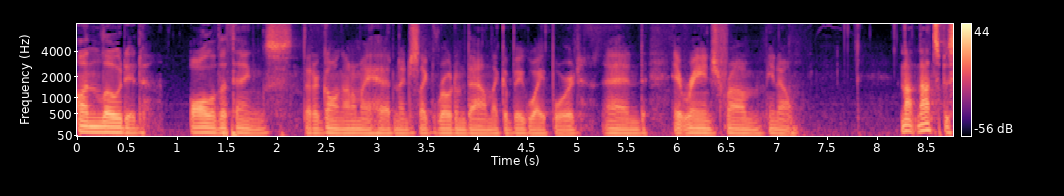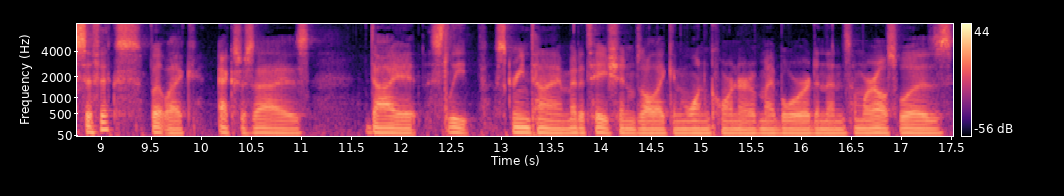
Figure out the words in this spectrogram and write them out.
unloaded all of the things that are going on in my head, and I just like wrote them down like a big whiteboard. And it ranged from you know, not not specifics, but like exercise diet, sleep, screen time, meditation was all like in one corner of my board, and then somewhere else was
